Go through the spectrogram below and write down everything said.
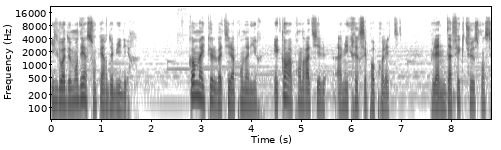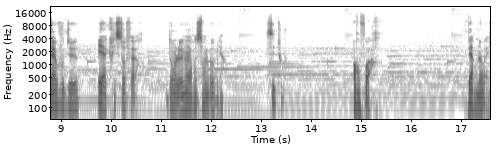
il doit demander à son père de lui lire. Quand Michael va-t-il apprendre à lire Et quand apprendra-t-il à m'écrire ses propres lettres? Pleines d'affectueuses pensées à vous deux et à Christopher, dont le nom ressemble au mien. C'est tout. Au revoir. Noël.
